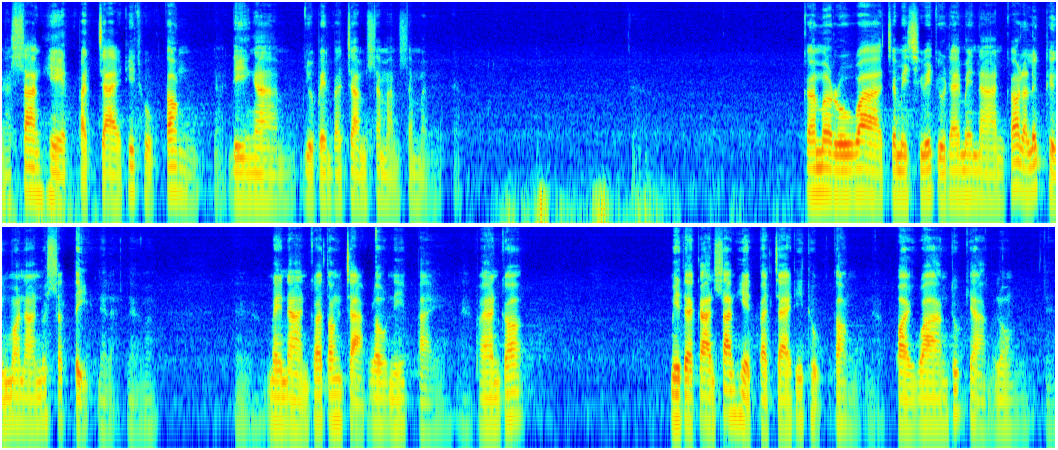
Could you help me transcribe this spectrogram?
นะสร้างเหตุปัจจัยที่ถูกต้องนะดีงามอยู่เป็นประจำสม่ำเสมอนะก็เมื่อรู้ว่าจะมีชีวิตอยู่ได้ไม่นาน ก็ระลึกถึงมรณานุสติเนี่ยแหละนะว่าไม่นานก็ต้องจากโลกนี้ไป เพราะฉะนั้นก็ มีแต่การสร้างเหตุปัจจัยที่ถูกต้องนะปล่อยวางทุกอย่างลงนะ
